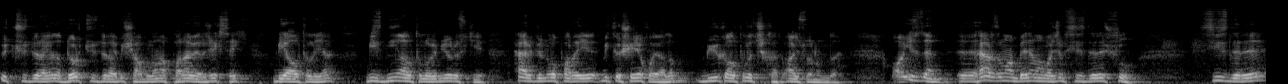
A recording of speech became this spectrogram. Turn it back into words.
300 lira ya da 400 lira bir şablona para vereceksek bir altılıya biz niye altılı oynuyoruz ki? Her gün o parayı bir köşeye koyalım. Büyük altılı çıkar ay sonunda. O yüzden e, her zaman benim amacım sizlere şu. Sizlere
